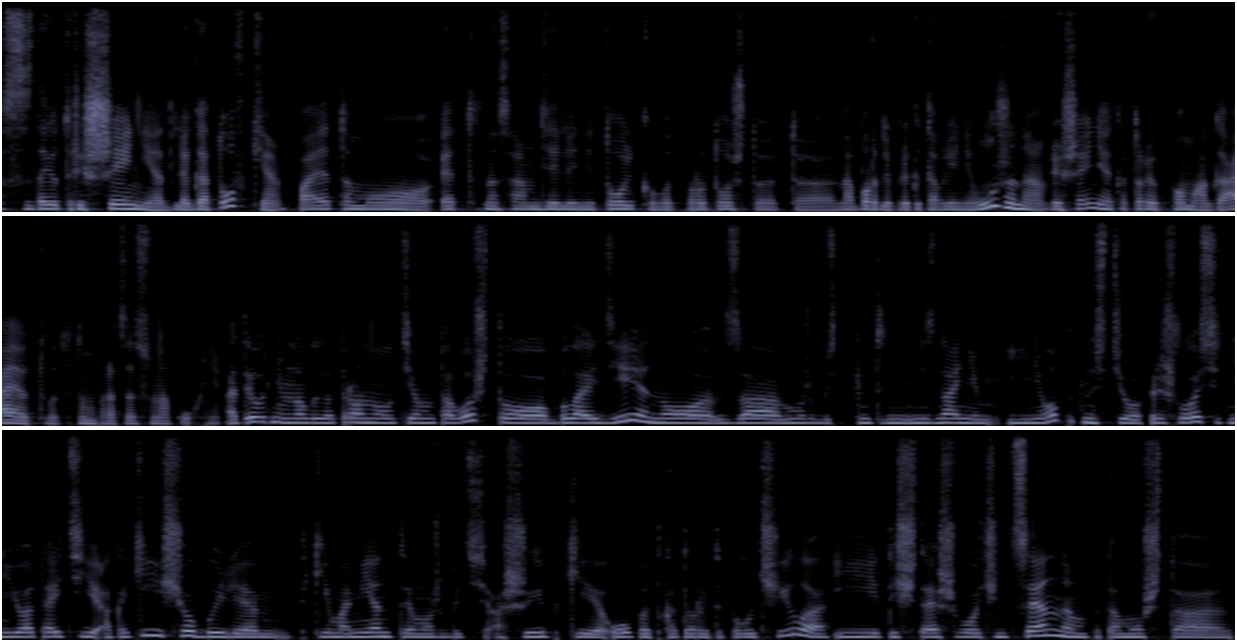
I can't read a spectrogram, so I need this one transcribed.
создает решения для готовки, поэтому это на самом деле не только вот про то, что это набор для приготовления ужина, решения, которые помогают вот этому процессу на кухне. А ты вот немного затронула тему того, что была идея, но за, может быть, каким-то незнанием и неопытностью пришлось от нее отойти. А какие еще были такие моменты, может быть, ошибки, опыт, который ты получила, и ты считаешь его очень ценным, потому что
